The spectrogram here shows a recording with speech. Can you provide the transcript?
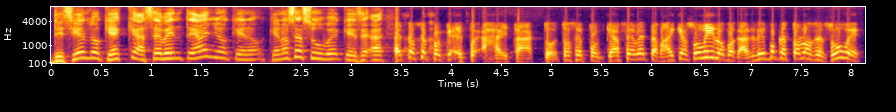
diciendo que es que hace 20 años que no, que no se sube. que se, ah, Entonces, porque, pues, exacto. Entonces, ¿por qué hace 20? Hay que subirlo, porque hace tiempo que esto no se sube.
